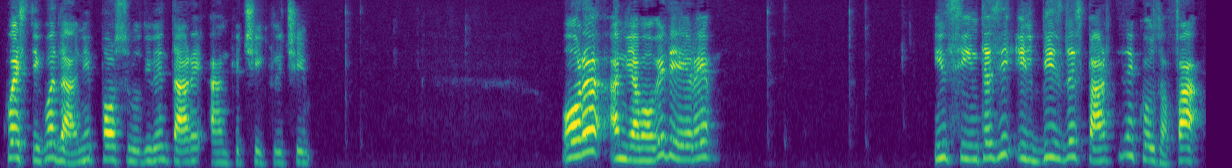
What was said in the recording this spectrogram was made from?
Questi guadagni possono diventare anche ciclici. Ora andiamo a vedere in sintesi, il business partner cosa fa?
